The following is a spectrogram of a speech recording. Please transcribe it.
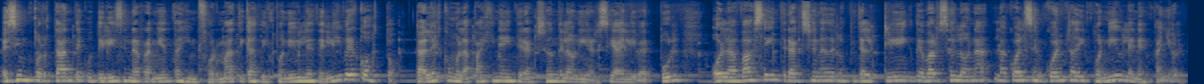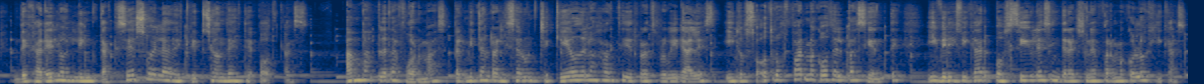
es importante que utilicen herramientas informáticas disponibles de libre costo, tales como la página de interacción de la Universidad de Liverpool o la base de interacciones del Hospital Clínic de Barcelona, la cual se encuentra disponible en español. Dejaré los links de acceso en la descripción de este podcast. Ambas plataformas permiten realizar un chequeo de los antirretrovirales y los otros fármacos del paciente y verificar posibles interacciones farmacológicas,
